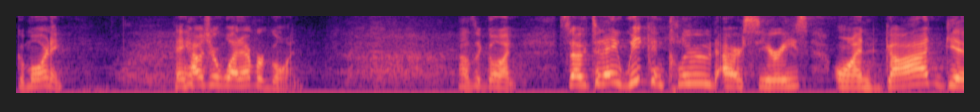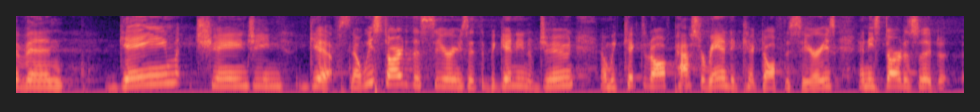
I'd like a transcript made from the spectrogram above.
Good morning. Hey, how's your whatever going? How's it going? So, today we conclude our series on God given, game changing gifts. Now, we started this series at the beginning of June and we kicked it off. Pastor Randy kicked off the series and he started,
